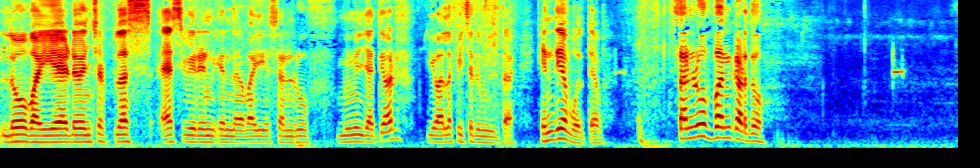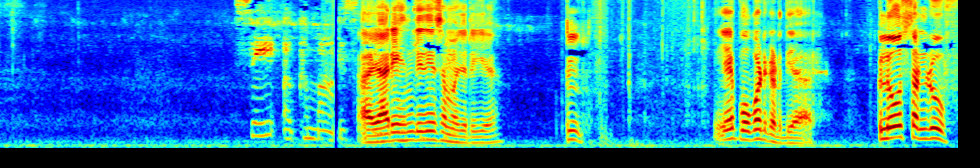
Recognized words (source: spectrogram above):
लो भाई ये एडवेंचर प्लस एस वेरिएंट के अंदर भाई ये सनरूफ भी मिल जाती है और ये वाला फीचर भी मिलता है। हिंदी में बोलते हैं अब। सनरूफ बंद कर दो। आ, यार ये हिंदी नहीं समझ रही है। ये पोपट कर दिया यार। क्लोज सनरूफ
